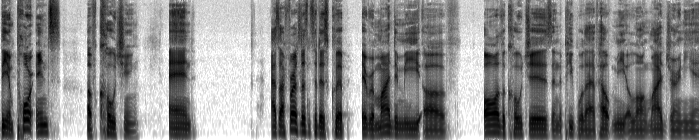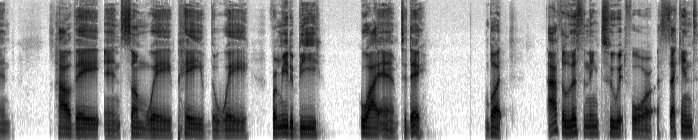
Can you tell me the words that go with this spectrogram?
the importance of coaching. And as I first listened to this clip, it reminded me of all the coaches and the people that have helped me along my journey and how they in some way paved the way for me to be who I am today. But after listening to it for a second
